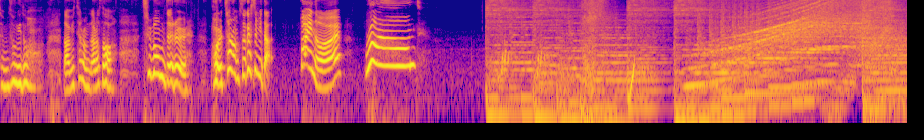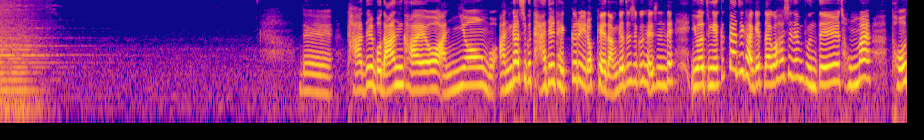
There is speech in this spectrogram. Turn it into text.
잼송이도 나비처럼 날아서 7번 문제를 벌처럼 쓰겠습니다. 파이널 라운드! 네, 다들 뭐 난 가요, 안녕, 뭐 안 가시고 다들 댓글을 이렇게 남겨주시고 계시는데 이 와중에 끝까지 가겠다고 하시는 분들 정말 더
